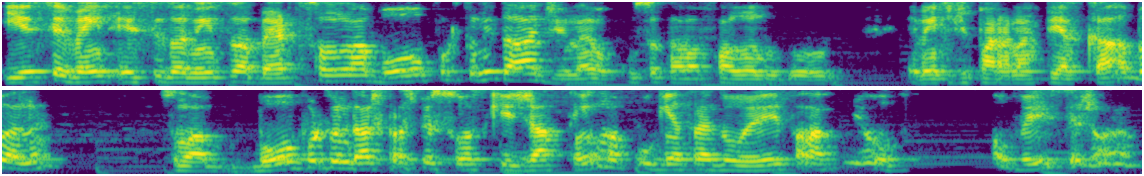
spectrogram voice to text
E esse evento, esses eventos abertos são uma boa oportunidade, né? O Custa estava falando do evento de Paranapiacaba, né? São uma boa oportunidade para as pessoas que já têm uma pulguinha atrás do orelho e falar, meu, talvez seja uma,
